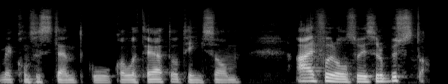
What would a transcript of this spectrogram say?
med konsistent god kvalitet, og ting som er forholdsvis robust, da.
